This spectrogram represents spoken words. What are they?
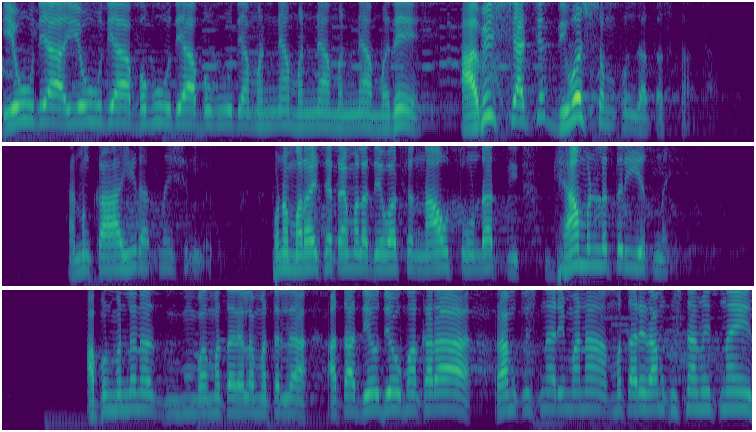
येऊ द्या येऊ द्या बघू द्या बघू द्या म्हणण्या म्हणण्या म्हणण्यामध्ये आयुष्याचे दिवस संपून जात असतात. आणि मग काही राहत नाही शिल्लक. पुन्हा मरायच्या टायमाला देवाचं नाव तोंडात घ्या म्हणलं तरी येत नाही. आपण म्हणलं ना म्हाताऱ्याला म्हाताऱ्याला आता देव देव मा करा रामकृष्ण हरी म्हणा म्हातारे रामकृष्ण म्हणत नाहीत.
